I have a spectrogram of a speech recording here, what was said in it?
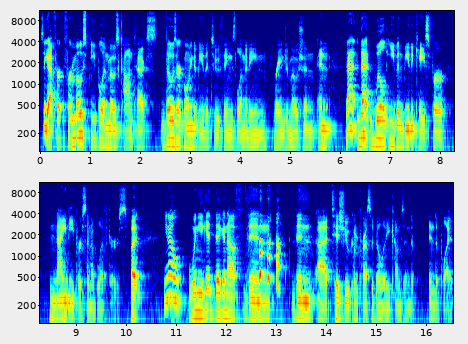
so yeah, for for most people in most contexts, those are going to be the two things limiting range of motion, and that that will even be the case for ninety percent of lifters. But you know, when you get big enough, then then uh, tissue compressibility comes into into play.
